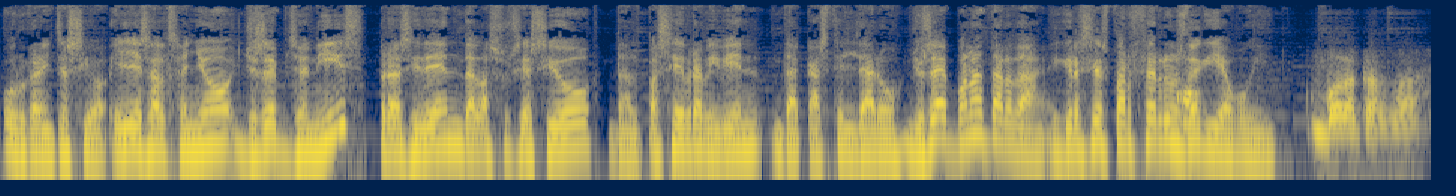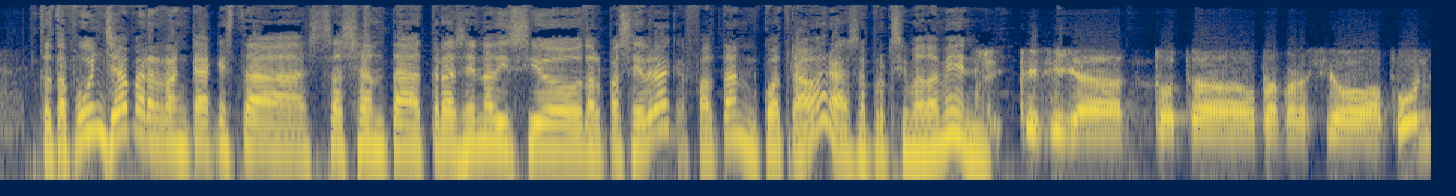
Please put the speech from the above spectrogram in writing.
organització. Ell és el senyor Josep Genís, president de l'Associació del Passebre Vivent de Castelldaro. Josep, bona tarda i gràcies per fer-nos oh. de guia avui. Bona tarda. Tot a punt ja per arrencar aquesta 63a edició del Passebre, que falten 4 hores aproximadament. Sí, sí, ja tota la preparació a punt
